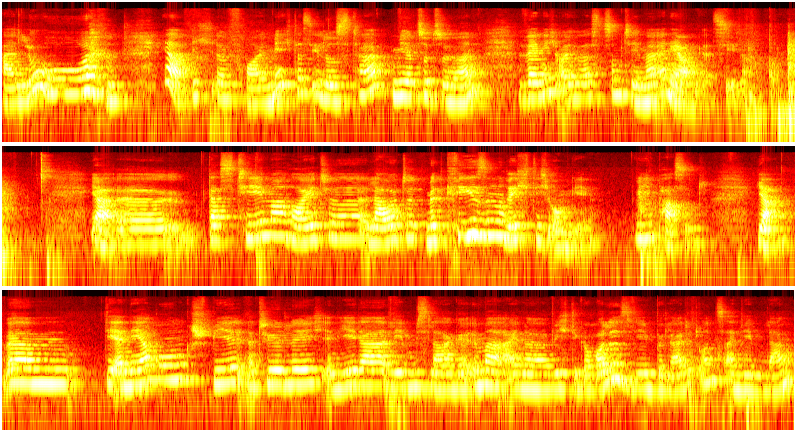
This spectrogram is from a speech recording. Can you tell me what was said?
Hallo! Ja, ich äh, freue mich, dass ihr Lust habt, mir zuzuhören, wenn ich euch was zum Thema Ernährung erzähle. Ja, äh, das Thema heute lautet mit Krisen richtig umgehen. Wie passend. Ja, ähm, die Ernährung spielt natürlich in jeder Lebenslage immer eine wichtige Rolle. Sie begleitet uns ein Leben lang.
